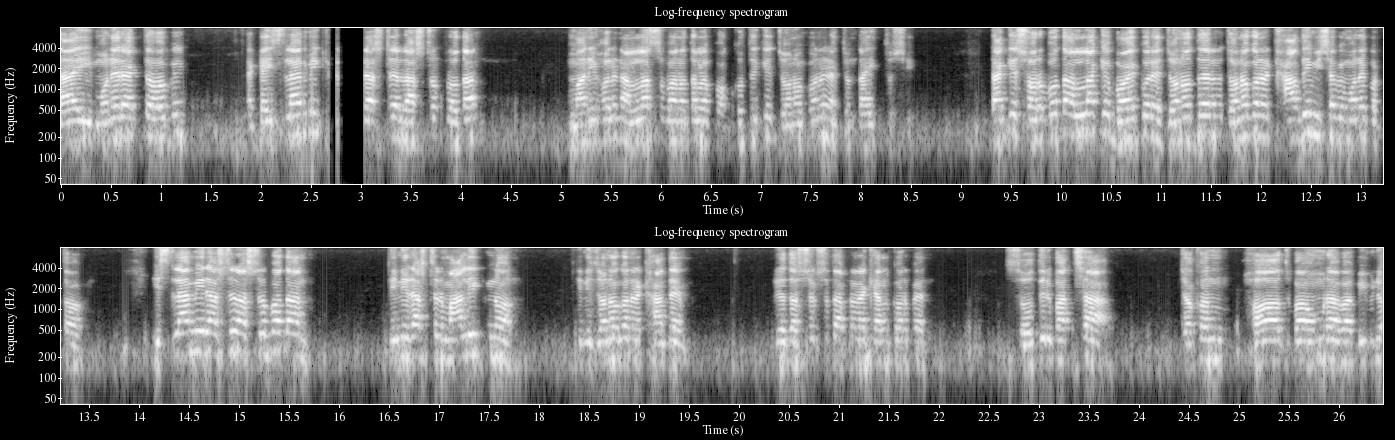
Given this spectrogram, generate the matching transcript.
তাই মনে রাখতে হবে, একটা ইসলামিক রাষ্ট্রের রাষ্ট্রপ্রধান মানে হলেন আল্লাহ সুবাহ পক্ষ থেকে জনগণের একজন দায়িত্বশীল। তাকে সর্বদা আল্লাহকে ভয় করে জনতার জনগণের খাদিম হিসাবে মনে করতে হবে। ইসলামী রাষ্ট্রের রাষ্ট্রপ্রধান তিনি রাষ্ট্রের মালিক নন, তিনি জনগণের খাদেম। প্রিয় দর্শক শ্রোতা, আপনারা খেয়াল করবেন, সৌদির বাচ্চা যখন হজ বা উমরা বা বিভিন্ন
